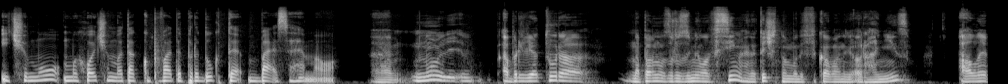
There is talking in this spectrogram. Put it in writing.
і чому ми хочемо так купувати продукти без ГМО? Е, Ну, абревіатура, напевно, зрозуміла всім генетично модифікований організм, але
